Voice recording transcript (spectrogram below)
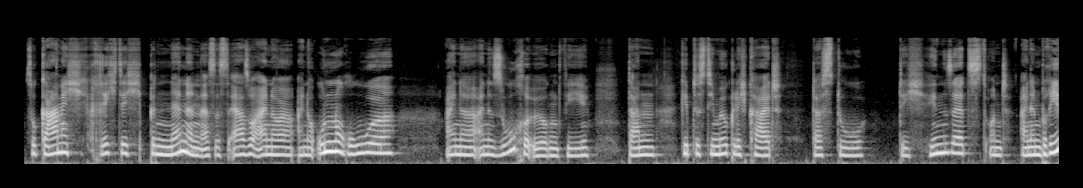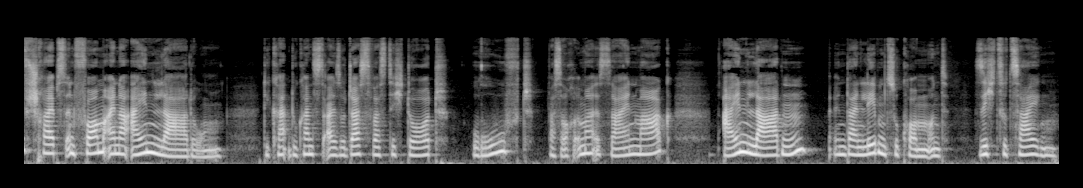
so gar nicht richtig benennen. Es ist eher so eine, eine Unruhe, eine, eine Suche irgendwie, dann gibt es die Möglichkeit, dass du dich hinsetzt und einen Brief schreibst in Form einer Einladung. Kann, du kannst also das, was dich dort ruft, was auch immer es sein mag, einladen, in dein Leben zu kommen und sich zu zeigen.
